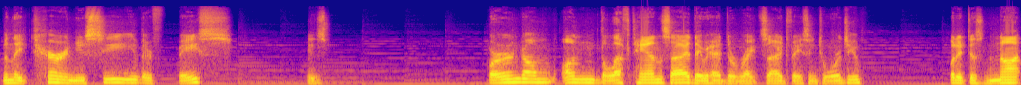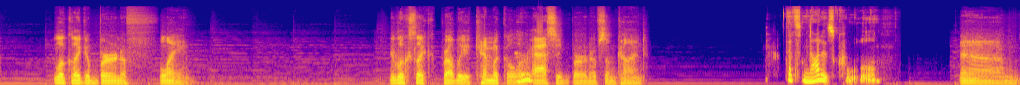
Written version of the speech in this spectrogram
when they turn, you see their face is burned on on the left hand side. They had the right side facing towards you, but it does not look like a burn of flame. It looks like probably a chemical or Oh. acid burn of some kind. That's not as cool. Um,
